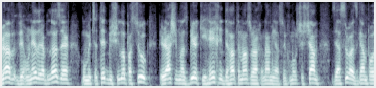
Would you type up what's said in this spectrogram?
רב ועונה לרב אלעזר, הוא מצטט בשבילו פסוק, ורש"י מסביר כי היכי דהת המסור הכנה אסור, כמו ששם זה אסור, אז גם פה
